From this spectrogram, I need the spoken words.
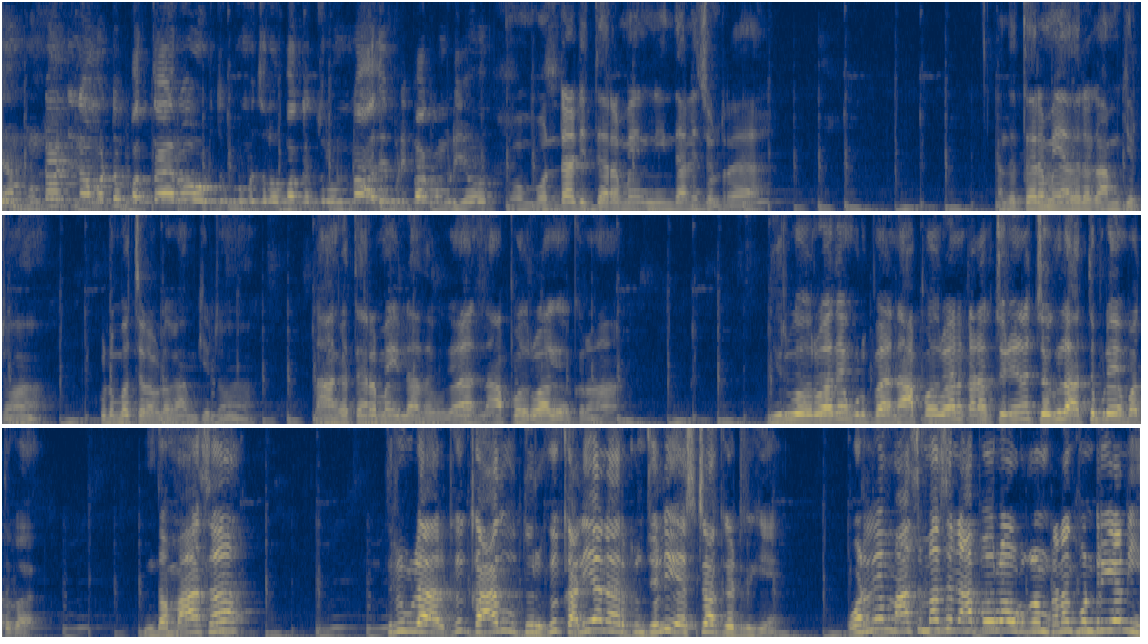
ஏன் பொண்டாட்டி நான் மட்டும் பத்தாயிரம் ரூபா கொடுத்து குடும்ப செலவு பார்க்க சொல்லணும்னா அது எப்படி பார்க்க முடியும்? பொண்டாட்டி திறமை நீ தானே சொல்கிற அந்த திறமையை அதில் காமிக்கட்டும். குடும்ப செலவில் காமிக்கட்டும். நாங்கள் திறமை இல்லாதவங்க நாற்பது ரூபா கேட்குறோம் இருபது ரூபா தான் கொடுப்பேன். நாற்பது ரூபான்னு கணக்கு சொன்னீங்கன்னா செகுல அத்துப்படியும் பார்த்துக்கோ. இந்த மாதம் திருவிழா இருக்குது காது ஊத்து இருக்குது கல்யாணம் இருக்குன்னு சொல்லி எக்ஸ்ட்ரா கேட்டிருக்கேன். உடனே மாதம் மாதம் நாற்பது ரூபா கொடுக்கணும் கணக்கு பண்ணுறியா நீ?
